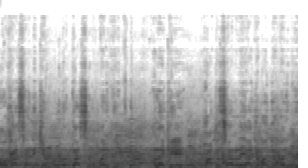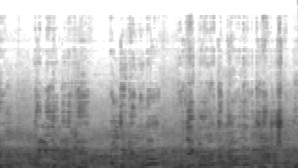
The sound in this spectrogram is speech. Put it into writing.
అవకాశాన్ని ఇచ్చినటువంటి దత్తాశ్రమం వారికి అలాగే పాఠశాలల యాజమాన్యం వారికి తల్లిదండ్రులకి అందరికీ కూడా హృదయపూర్వక ధన్యవాదాలు తెలియచేసుకుంటూ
